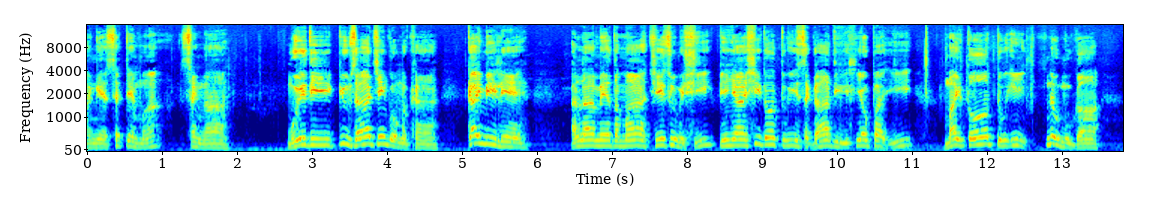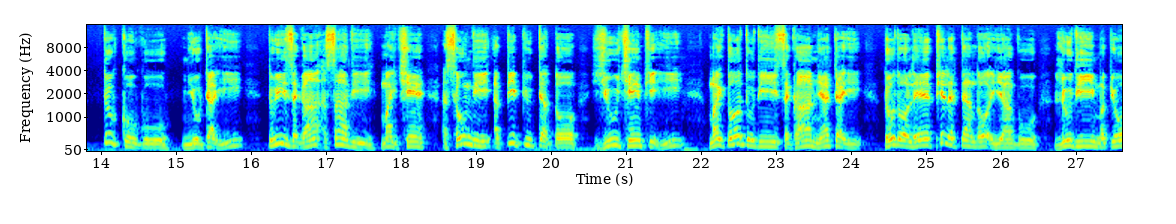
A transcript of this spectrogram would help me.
အငယ်7မှ15မွေသည် ပြုစားခြင်းကိုမခံကိုက်မိလျင်အလာမေသမားကျေးဇူးမရှိပညာရှိသောသူ၏စကားသည်လျှောက်ပတ်၏မိုက်သောသူ၏နှုတ်မူကားသူကိုယ်ကိုမြို့တတ်၏သူ၏စကားအစသည်မိုက်ခြင်းအဆုံးသည်အပြစ်ပြုတတ်သောယူခြင်းဖြစ်၏မိုက်သောသူသည်စကားများတတ်၏ သို့တော်လည်းဖြစ်လက်တန်သောအရာကို လူသည် မပြော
